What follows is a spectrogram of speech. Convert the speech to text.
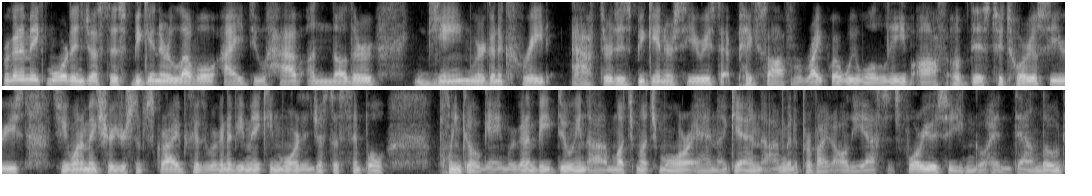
We're going to make more than just this beginner level. I do have another game we're going to create after this beginner series that picks off right where we will leave off of this tutorial series. So you want to make sure you're subscribed because we're going to be making more than just a simple Plinko game. We're going to be doing uh, much, much more. And again, I'm going to provide all the assets for you so you can go ahead and download.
